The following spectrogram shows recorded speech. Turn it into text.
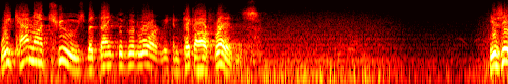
we cannot choose, but thank the good Lord we can pick our friends. You see,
